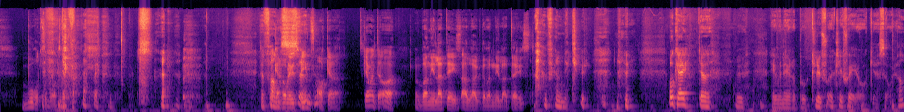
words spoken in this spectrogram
bordsvodka. Det Det kanske har blivit fanns... eh, finsmakare. Ska man inte, åh, vanilla taste, I like the vanilla taste. Men gud. Okej, det- nu är vi nere på klisch- kliché och så, ja.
